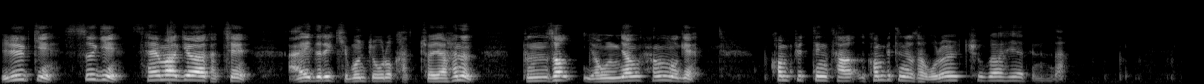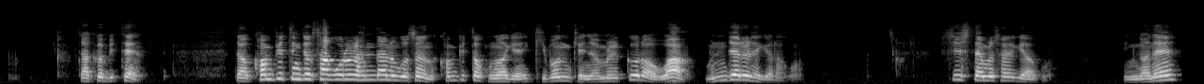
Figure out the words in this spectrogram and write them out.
읽기, 쓰기, 세마기와 같이 아이들이 기본적으로 갖춰야 하는 분석 역량 항목에 컴퓨팅 사, 컴퓨팅적 사고를 추가해야 된다. 자, 그 밑에 자, 컴퓨팅적 사고를 한다는 것은 컴퓨터 공학의 기본 개념을 끌어와 문제를 해결하고 시스템을 설계하고 인간의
